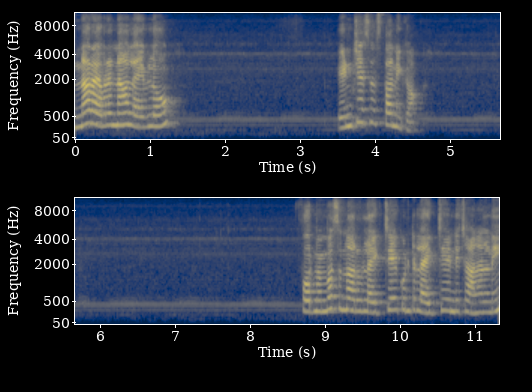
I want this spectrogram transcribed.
ఉన్నారా ఎవరైనా లైవ్లో? ఎండ్ చేసేస్తాను ఇక. ఫోర్ మెంబర్స్ ఉన్నారు. లైక్ చేయకుంటే లైక్ చేయండి ఛానల్ని.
